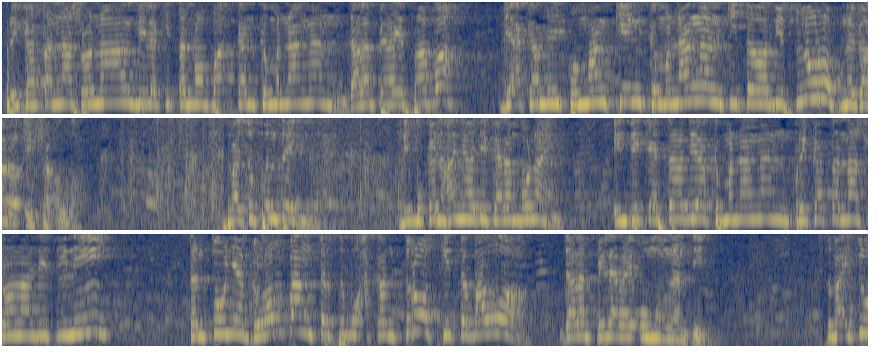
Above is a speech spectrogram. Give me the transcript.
Perikatan Nasional bila kita nobatkan kemenangan dalam pilihan Sabah dia akan menjadi pemangkin kemenangan kita di seluruh negara insya-Allah. Sebab itu penting. Dia bukan hanya di Karambunai. indikator dia kemenangan Perikatan Nasional di sini tentunya gelombang tersebut akan terus kita bawa dalam pilihan raya umum nanti sebab itu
